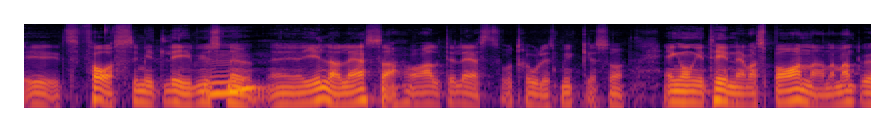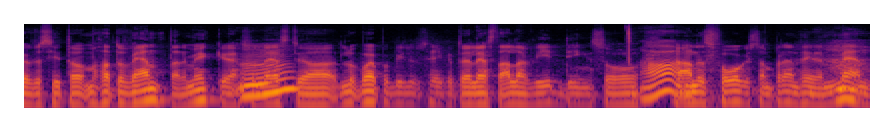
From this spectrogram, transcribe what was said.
i ett fas i mitt liv just nu. Eh, Jag gillar att läsa och har alltid läst otroligt mycket. Så en gång i tiden när jag var spanare, när man inte behövde sitta och, man satt och väntade mycket, så läste jag, var jag på biblioteket och jag läste alla Widdings och Ja. Anders Fogelström på den tiden. Men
